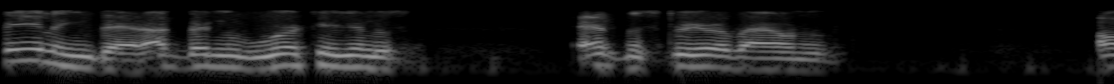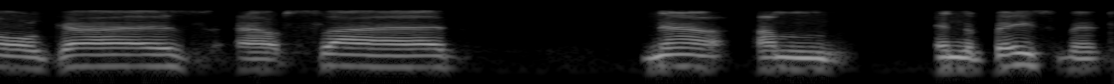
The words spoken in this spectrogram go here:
feeling that. I'd been working in this atmosphere around all guys outside. Now I'm in the basement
